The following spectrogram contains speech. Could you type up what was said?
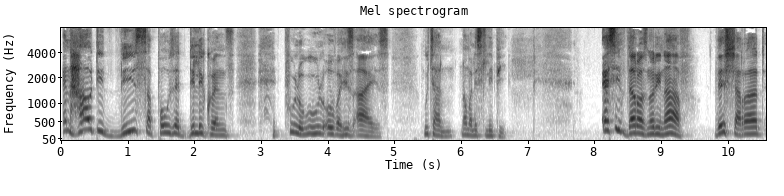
And how did these supposed delinquents pull wool over his eyes, which are normally sleepy? As if that was not enough, this charade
